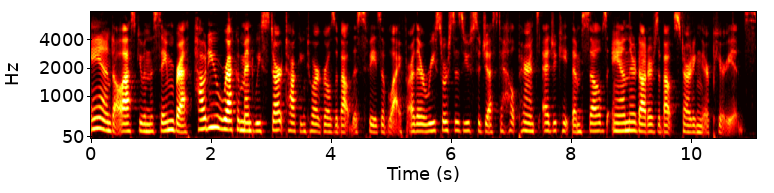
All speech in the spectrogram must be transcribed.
And I'll ask you in the same breath, how do you recommend we start talking to our girls about this phase of life? Are there resources you suggest to help parents educate themselves and their daughters about starting their periods?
